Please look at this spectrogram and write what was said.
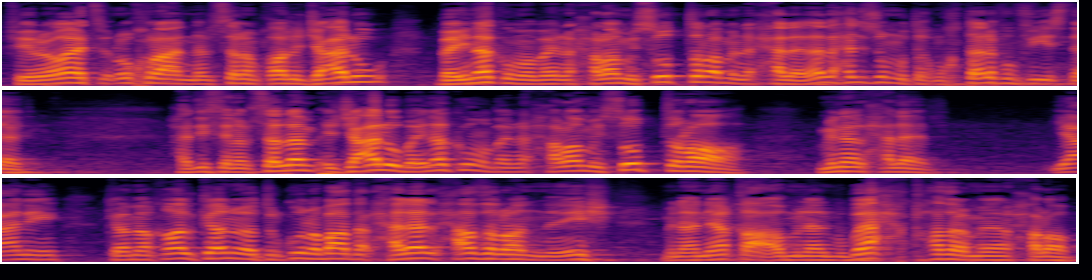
في رواية أخرى عن النبي صلى الله عليه وسلم قال اجعلوا بينكم وبين الحرام سترة من الحلال. هذا حديث مختلف في إسناده. حديث النبي صلى الله عليه وسلم اجعلوا بينكم وبين الحرام سترة من الحلال. يعني كما قال كانوا يتركون بعض الحلال حذرا من إيش؟ من أن يقع أو من المباح حذرا من الحرام.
